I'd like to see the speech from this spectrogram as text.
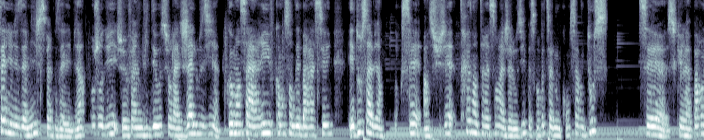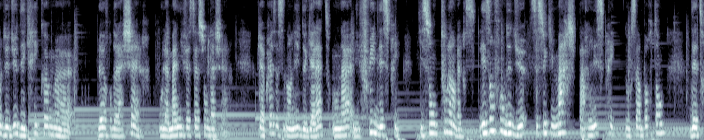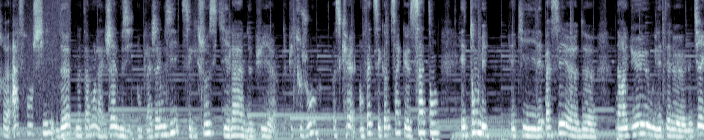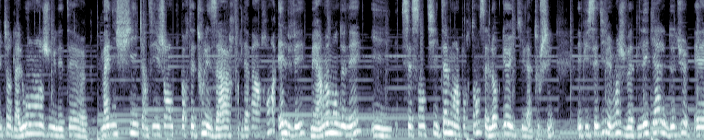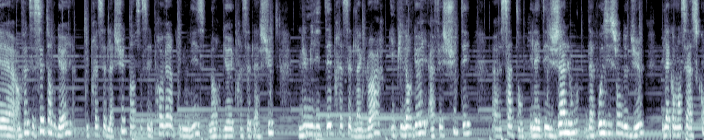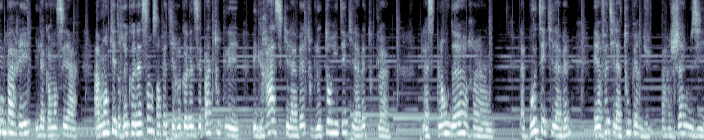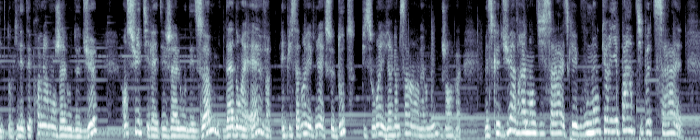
Salut les amis, j'espère que vous allez bien. Aujourd'hui, je vais vous faire une vidéo sur la jalousie. Comment ça arrive, comment s'en débarrasser et d'où ça vient. Donc c'est un sujet très intéressant la jalousie parce qu'en fait ça nous concerne tous. C'est euh, ce que la parole de Dieu décrit comme euh, l'œuvre de la chair ou la manifestation de la chair. Puis après, ça c'est dans le livre de Galates, on a les fruits de l'esprit qui sont tout l'inverse. Les enfants de Dieu, c'est ceux qui marchent par l'esprit. Donc c'est important d'être affranchi de notamment la jalousie. Donc la jalousie, c'est quelque chose qui est là depuis, euh, depuis toujours, parce que en fait c'est comme ça que Satan est tombé et qu'il est passé euh, d'un lieu où il était le, directeur de la louange, où il était euh, magnifique, intelligent, il portait tous les arts, il avait un rang élevé, mais à un moment donné, il s'est senti tellement important, c'est l'orgueil qui l'a touché, et puis il s'est dit, mais moi je veux être l'égal de Dieu. Et euh, en fait, c'est cet orgueil qui précède la chute. Hein. Ça, c'est les proverbes qui nous disent, l'orgueil précède la chute, l'humilité précède la gloire. Et puis l'orgueil a fait chuter euh, Satan. Il a été jaloux de la position de Dieu. Il a commencé à se comparer. Il a commencé à, manquer de reconnaissance. En fait, il reconnaissait pas toutes les, grâces qu'il avait, toute l'autorité qu'il avait, toute la, splendeur. Euh, la beauté qu'il avait. Et en fait, il a tout perdu par jalousie. Donc, il était premièrement jaloux de Dieu. Ensuite, il a été jaloux des hommes, d'Adam et Ève. Et puis, Satan est venu avec ce doute. Puis souvent, il vient comme ça hein, vers nous, genre, est-ce que Dieu a vraiment dit ça? Est-ce que vous manqueriez pas un petit peu de ça?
